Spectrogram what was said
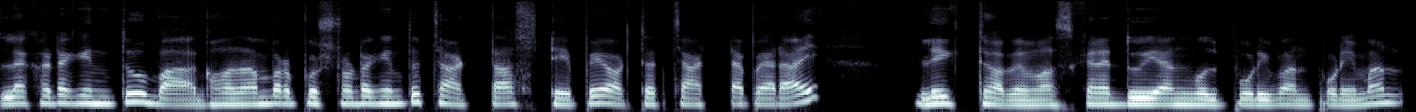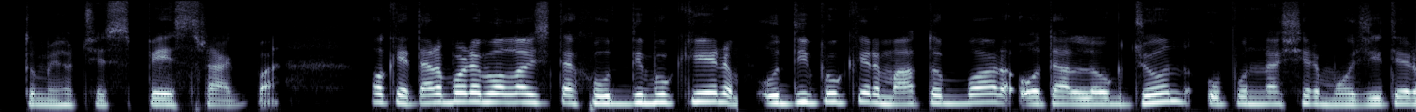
লেখাটা কিন্তু বা ঘ নাম্বার প্রশ্নটা কিন্তু চারটা স্টেপে অর্থাৎ চারটা প্যারায় লিখতে হবে, মাঝখানে দুই আঙ্গুল পরিমাণ পরিমাণ তুমি হচ্ছে স্পেস রাখবা। ওকে তারপরে বলা হয়েছে, দেখো, উদ্দীপকের উদ্দীপকের মাতব্বর ও তার লোকজন উপন্যাসের মজিদের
